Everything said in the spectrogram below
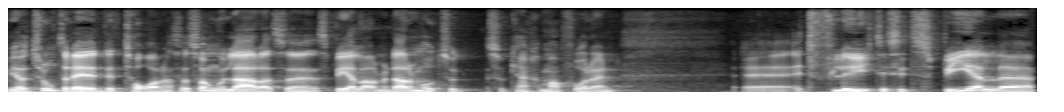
Men jag tror inte det, det tar en säsong att lära sig en spelare, men däremot så, så kanske man får en Eh, ett flyt i sitt spel. Eh,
